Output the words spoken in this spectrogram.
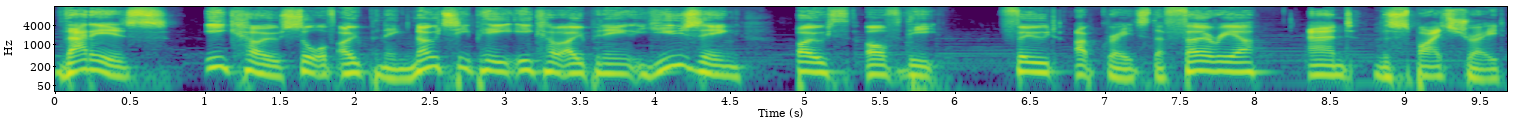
that is eco sort of opening. No TP eco opening using both of the food upgrades, the Furrier and the spice trade.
